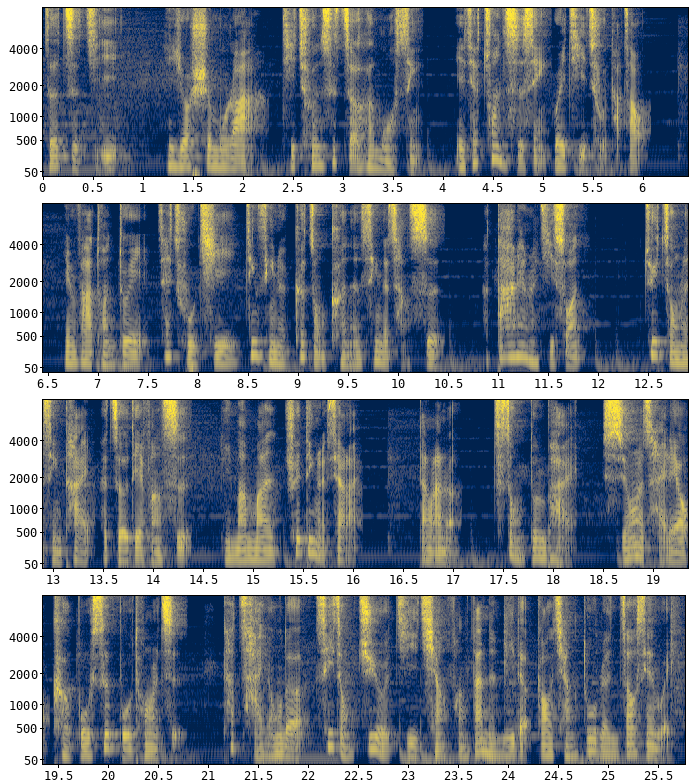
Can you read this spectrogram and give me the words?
折纸技艺，以 Yoshimura 及春式折痕模型，也在钻石型为基础打造。研发团队在初期进行了各种可能性的尝试和大量的计算，最终的形态和折叠方式也慢慢确定了下来。当然了，这种盾牌使用的材料可不是普通的纸，它采用的是一种具有极强防弹能力的高强度人造纤维——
